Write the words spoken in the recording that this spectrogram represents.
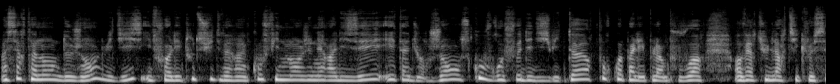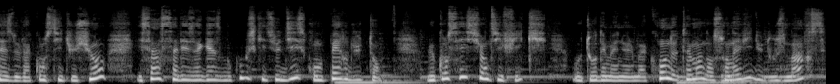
un certain nombre de gens lui disent il faut aller tout de suite vers un confinement généralisé, état d'urgence, couvre-feu des 18 heures, pourquoi pas les pleins pouvoirs en vertu de l'article 16 de la Constitution. Et ça, ça les agace beaucoup parce qu'ils se disent qu'on perd du temps. Le Conseil scientifique, autour d'Emmanuel Macron, notamment dans son avis du 12 mars,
